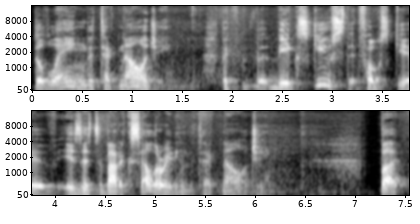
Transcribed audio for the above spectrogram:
delaying the technology. The, the, excuse that folks give is it's about accelerating the technology. But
